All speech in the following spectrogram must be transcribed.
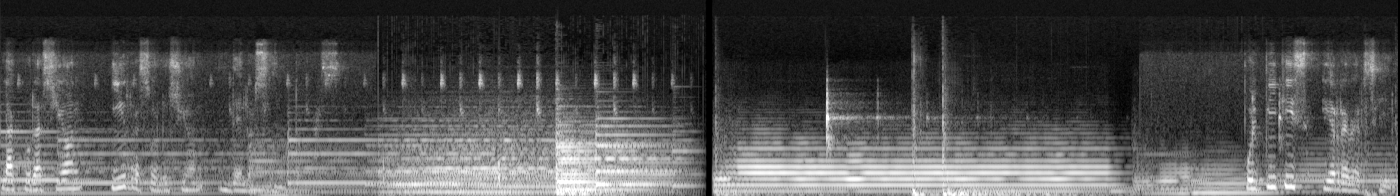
la curación y resolución de los síntomas. Pulpitis irreversible.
